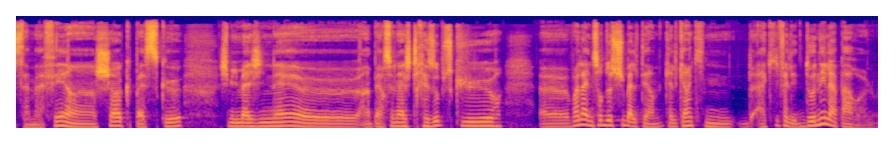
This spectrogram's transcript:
ça m'a fait un choc parce que je m'imaginais un personnage très obscur, voilà une sorte de subalterne, quelqu'un à qui il fallait donner la parole.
